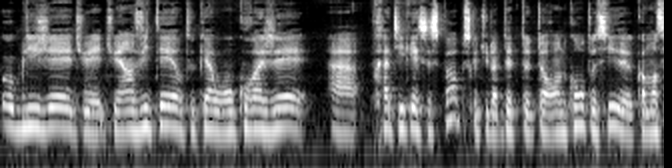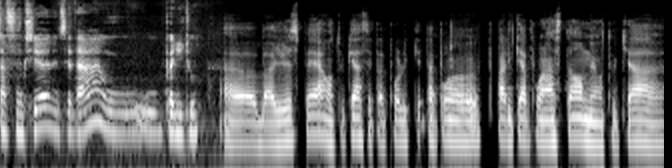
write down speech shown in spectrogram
obligé, tu es, tu es invité en tout cas ou encouragé à pratiquer ce sport? Parce que tu dois peut-être te, te, rendre compte aussi de comment ça fonctionne, etc. ou, ou pas du tout? Euh, Bah j'espère. En tout cas, c'est pas pour le pas pour pas le cas pour l'instant, mais en tout cas euh,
